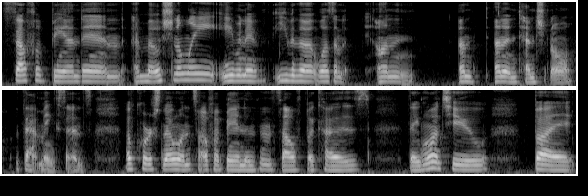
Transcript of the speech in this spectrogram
self abandon emotionally, even if even though it wasn't un, un unintentional, if that makes sense. Of course, no one self abandons themselves because they want to, but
